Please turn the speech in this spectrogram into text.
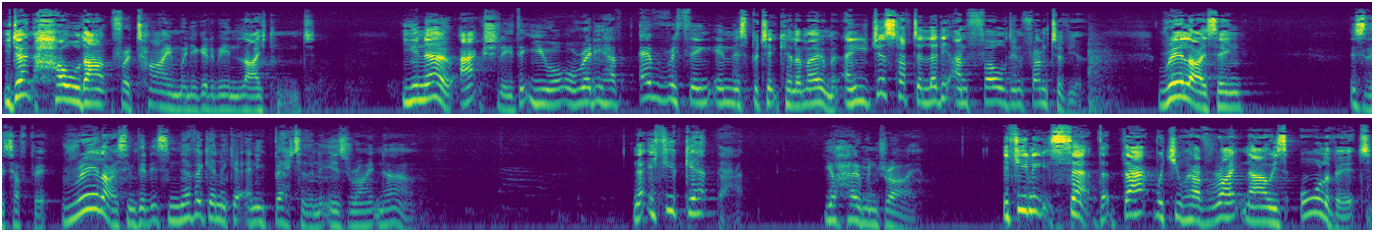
You don't hold out for a time when you're going to be enlightened. You know, actually, that you already have everything in this particular moment, and you just have to let it unfold in front of you. Realizing, this is the tough bit, realizing that it's never going to get any better than it is right now. Now, if you get that, you're home and dry. If you accept that that which you have right now is all of it,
